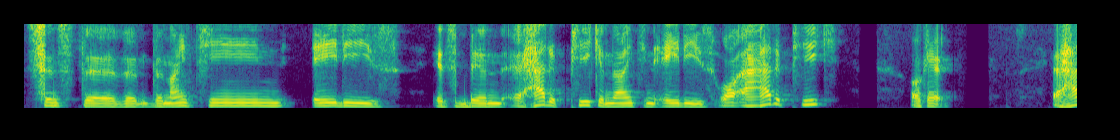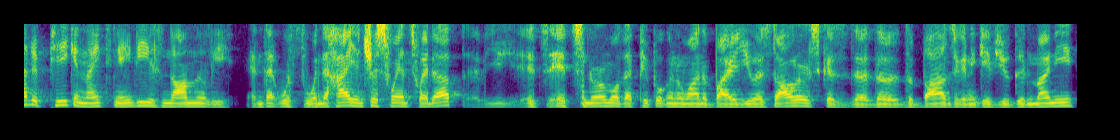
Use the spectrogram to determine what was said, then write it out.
since the, the the 1980s. It's been it had a peak in the 1980s. Well, it had a peak. Okay, it had a peak in 1980s nominally, and that with when the high interest rates went up, it's it's normal that people are going to want to buy U.S. dollars because the, the the bonds are going to give you good money.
